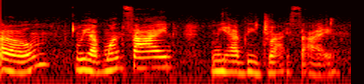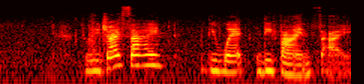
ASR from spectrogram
So we have one side and we have the dry side. So the dry side, the wet, defined side.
